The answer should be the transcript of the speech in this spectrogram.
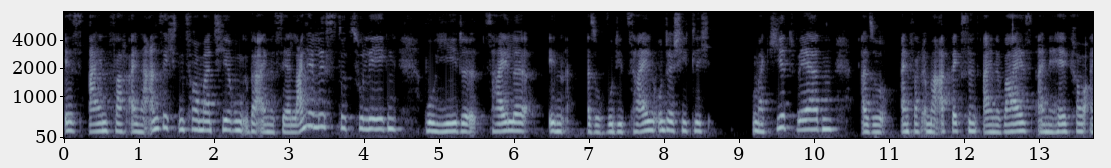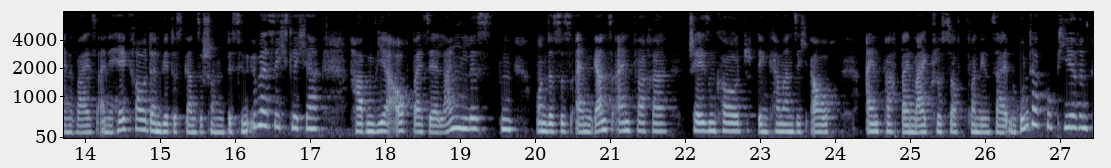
ist einfach eine Ansichtenformatierung über eine sehr lange Liste zu legen, wo jede Zeile in, also wo die Zeilen unterschiedlich markiert werden, also einfach immer abwechselnd eine weiß, eine hellgrau, eine weiß, eine hellgrau, dann wird das Ganze schon ein bisschen übersichtlicher, haben wir auch bei sehr langen Listen. Und das ist ein ganz einfacher JSON-Code, den kann man sich auch einfach bei Microsoft von den Seiten runterkopieren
